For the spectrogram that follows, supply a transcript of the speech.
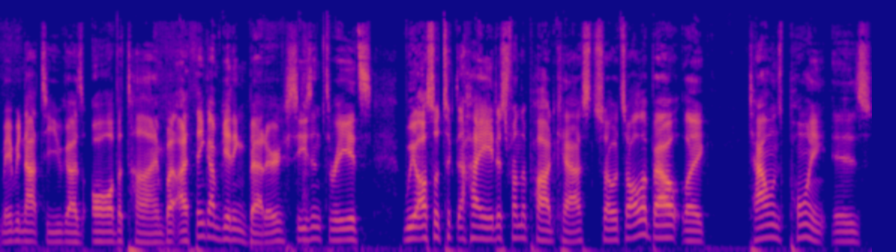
Maybe not to you guys all the time, but I think I'm getting better. Season three, it's we also took the hiatus from the podcast, so it's all about like Talon's point is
